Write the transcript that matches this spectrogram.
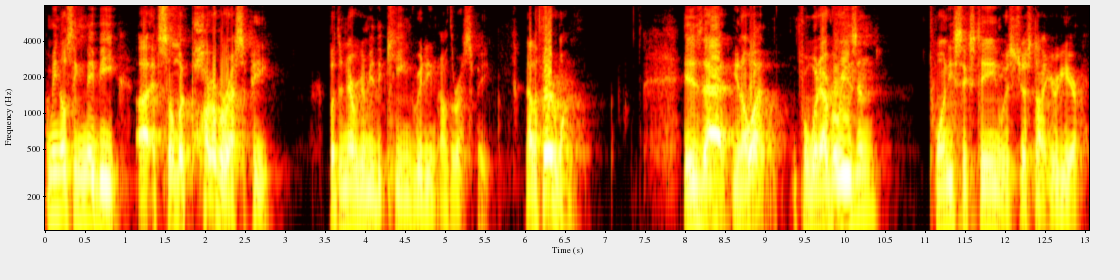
I mean, those things may be uh, it's somewhat part of a recipe, but they're never going to be the key ingredient of the recipe. Now the third one is that you know what, for whatever reason, 2016 was just not your year,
